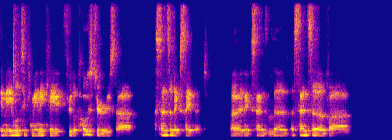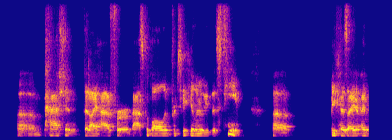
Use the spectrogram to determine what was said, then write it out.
am able to communicate through the posters uh, a sense of excitement, uh, an sense, Mm. a sense of uh, um, passion that I have for basketball and particularly this team. Because I, I,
